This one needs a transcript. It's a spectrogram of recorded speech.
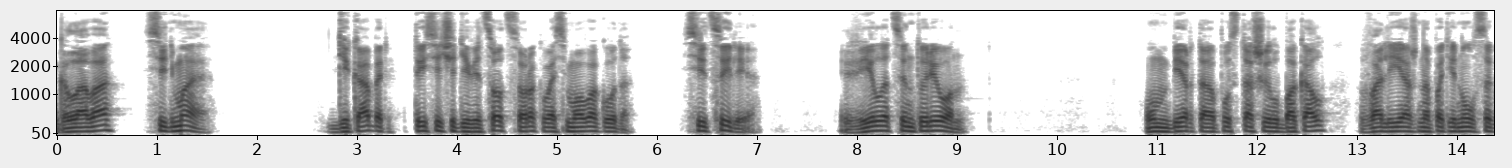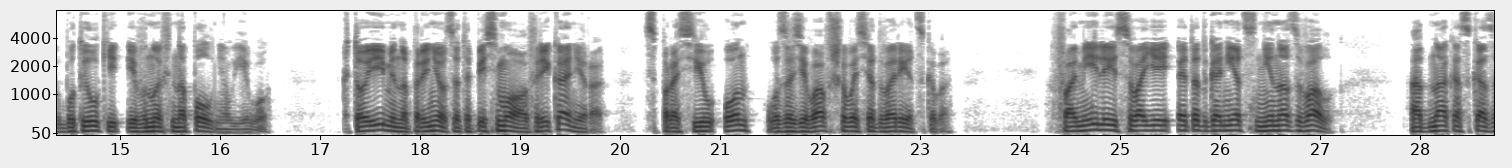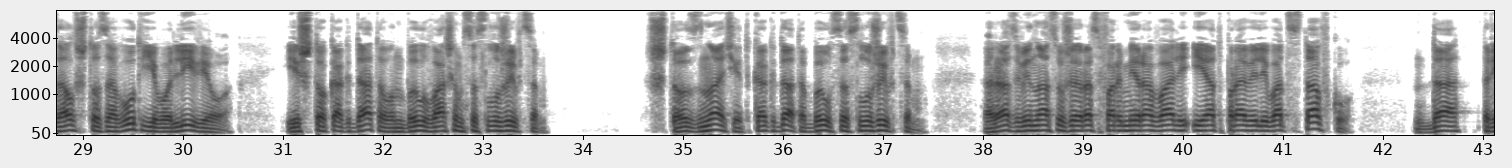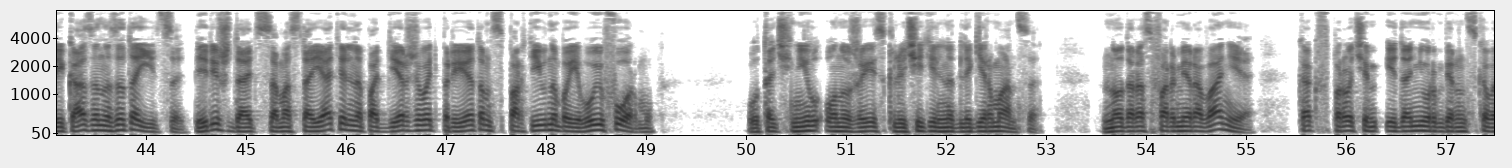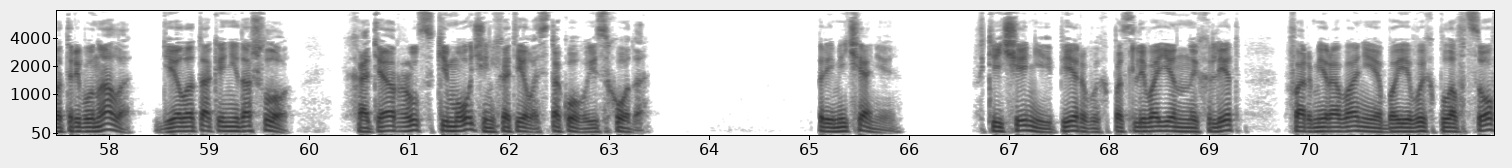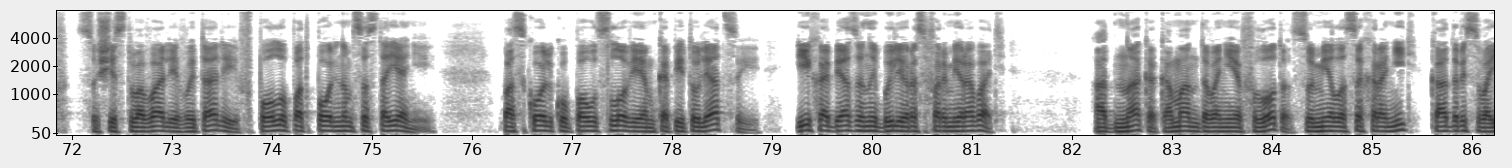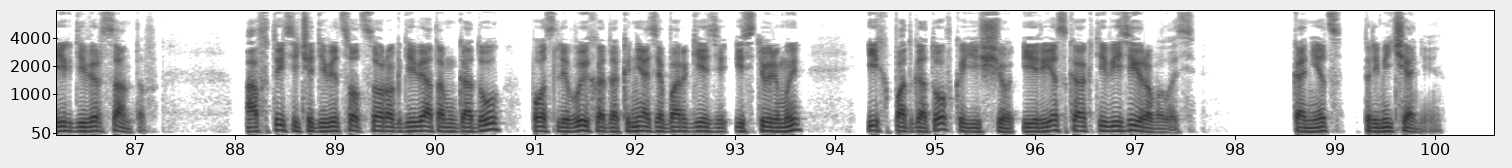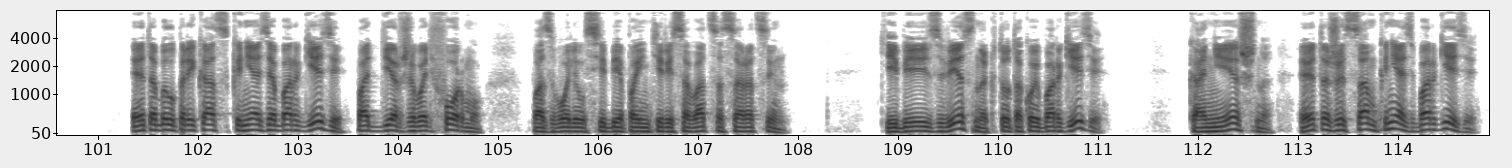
Глава 7. Декабрь 1948 года. Сицилия. Вилла Центурион. Умберто опустошил бокал, вальяжно потянулся к бутылке и вновь наполнил его. «Кто именно принес это письмо африканера?» — спросил он у зазевавшегося дворецкого. «Фамилии своей этот гонец не назвал», Однако сказал, что зовут его Ливио, и что когда-то он был вашим сослуживцем. Что значит когда-то был сослуживцем? Разве нас уже расформировали и отправили в отставку? Да, приказано затаиться, переждать, самостоятельно поддерживать при этом спортивно-боевую форму. Уточнил он уже исключительно для германца. Но до расформирования – как, впрочем, и до Нюрнбергского трибунала, дело так и не дошло, хотя русским очень хотелось такого исхода. Примечание. В течение первых послевоенных лет формирование боевых пловцов существовали в Италии в полуподпольном состоянии, поскольку по условиям капитуляции их обязаны были расформировать, Однако командование флота сумело сохранить кадры своих диверсантов. А в 1949 году, после выхода князя Боргезе из тюрьмы, их подготовка еще и резко активизировалась. Конец примечания. Это был приказ князя Боргезе поддерживать форму, позволил себе поинтересоваться Сарацин. Тебе известно, кто такой Боргезе? Конечно, это же сам князь Боргези.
